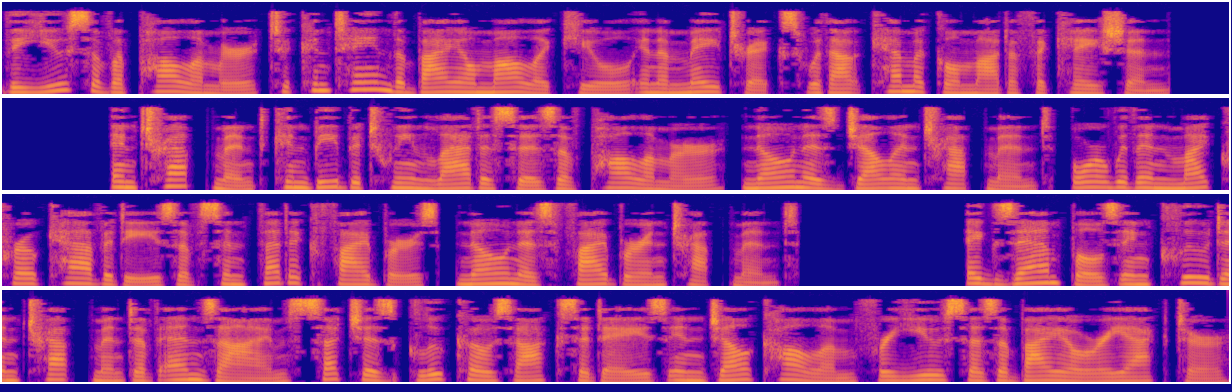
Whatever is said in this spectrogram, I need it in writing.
the use of a polymer to contain the biomolecule in a matrix without chemical modification. Entrapment can be between lattices of polymer, known as gel entrapment, or within microcavities of synthetic fibers, known as fiber entrapment. Examples include entrapment of enzymes such as glucose oxidase in gel column for use as a bioreactor.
